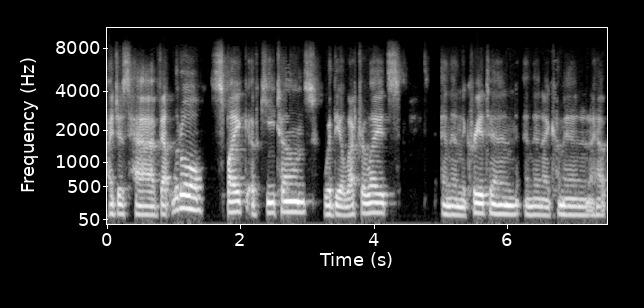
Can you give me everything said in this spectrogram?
I just have that little spike of ketones with the electrolytes and then the creatine. And then I come in and I have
